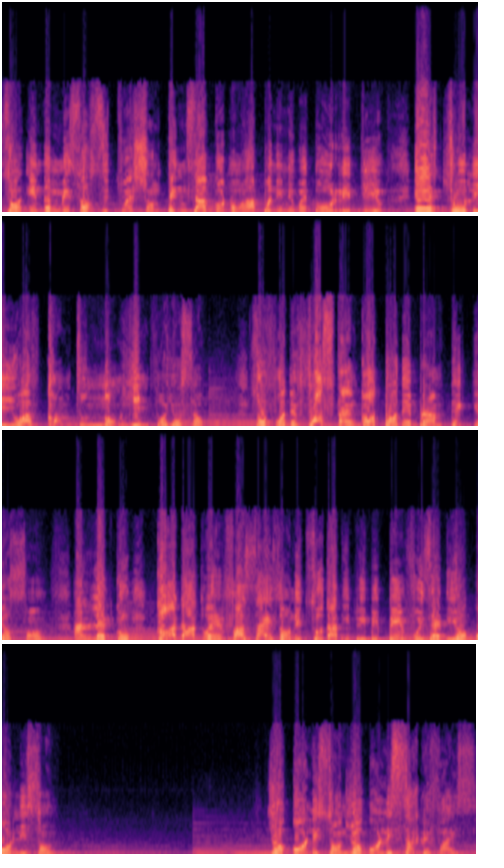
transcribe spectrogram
So, in the midst of situation, things are going to happen in a way to reveal if truly you have come to know him for yourself. So, for the first time, God told Abraham, Take your son and let go. God had to emphasize on it so that it will be painful. He said, Your only son your only son, your only sacrifice,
